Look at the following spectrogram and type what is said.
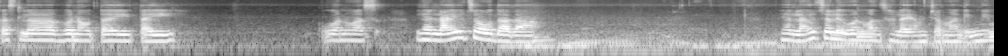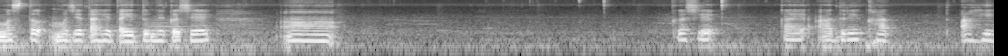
कसलं बनवताय ताई? वनवास ह्या लाईव्हचा हो दादा. ह्या लाईव्हचा लय झाला झालाय आमच्या मागे. मी मस्त मजेत आहे ताई. तुम्ही कसे कसे काय आदरे खात आहे?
